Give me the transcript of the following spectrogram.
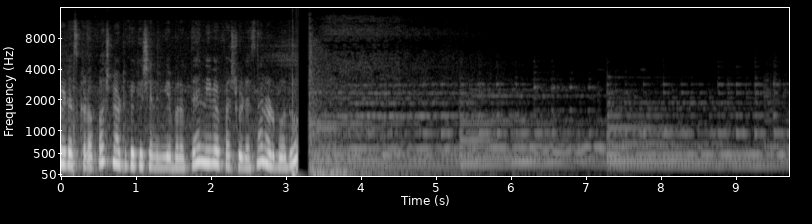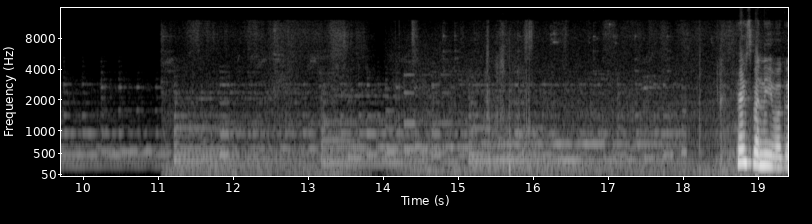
ವೀಡಿಯೋಸ್ಗಳ ಫಸ್ಟ್ ನೋಟಿಫಿಕೇಶನ್ ನಿಮಗೆ ಬರುತ್ತೆ. ನೀವೇ ಫಸ್ಟ್ ವೀಡಿಯೋಸ್ನ ನೋಡ್ಬೋದು. ಫ್ರೆಂಡ್ಸ್ ಬನ್ನಿ ಇವಾಗ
